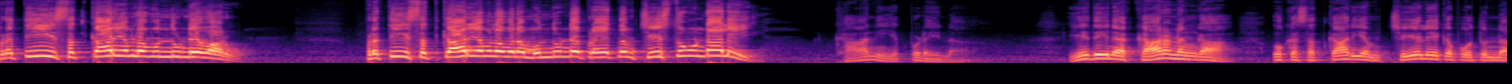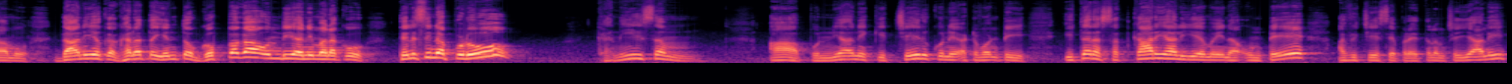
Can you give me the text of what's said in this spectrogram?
ప్రతి సత్కార్యంలో ముందుండేవారు. ప్రతి సత్కార్యంలో మనం ముందుండే ప్రయత్నం చేస్తూ ఉండాలి. కానీ ఎప్పుడైనా ఏదైనా కారణంగా ఒక సత్కార్యం చేయలేకపోతున్నాము. దాని యొక్క ఘనత ఎంతో గొప్పగా ఉంది అని మనకు తెలిసినప్పుడు కనీసం ఆ పుణ్యానికి చేరుకునే అటువంటి ఇతర సత్కార్యాలు ఏమైనా ఉంటే అవి చేసే ప్రయత్నం చేయాలి.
